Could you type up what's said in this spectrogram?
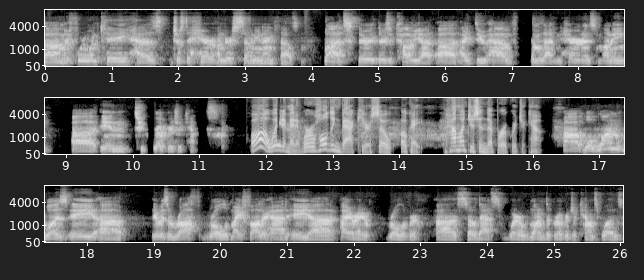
Uh, my 401k has just a hair under 79,000. But there, there's a caveat. Uh, I do have some of that inheritance money uh, in two brokerage accounts. Oh, wait a minute. We're holding back here. So, okay, how much is in that brokerage account? Uh, well, one was a uh, it was a Roth roll. My father had a uh, IRA rollover, uh, so that's where one of the brokerage accounts was,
